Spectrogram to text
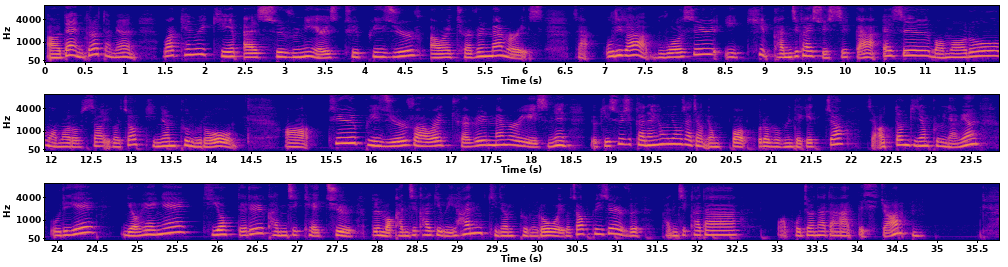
어, then 그렇다면 what can we keep as souvenirs to preserve our travel memories? 자, 우리가 무엇을 이 keep 간직할 수 있을까? as 뭐뭐로 뭐뭐로서 이거죠. 기념품으로 어, to preserve our travel memories는 여기 수식하는 형용사적 용법으로 보면 되겠죠. 어떤 기념품이냐면 우리의 여행의 기억들을 간직해 줄 또는 뭐 간직하기 위한 기념품으로 이거죠. preserve 간직하다, 뭐 보존하다 뜻이죠. 음.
